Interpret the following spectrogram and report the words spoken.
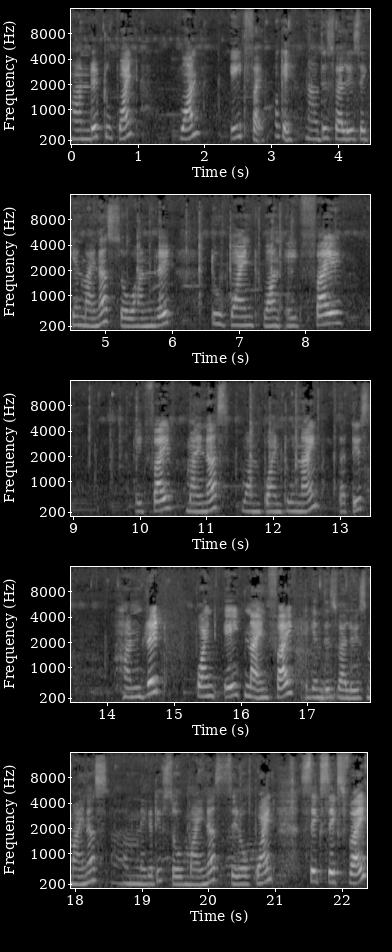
102.185 okay now this value is again minus. So 102.185 85 minus 1.29 that is 100.895 again this value is minus um, negative so minus 0 0.665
